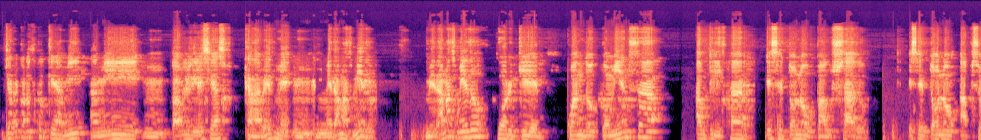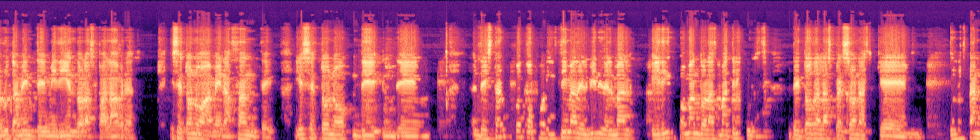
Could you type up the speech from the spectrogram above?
Yo reconozco que a mí, a mí mm, Pablo Iglesias cada vez me, mm, me da más miedo. Me da más miedo porque cuando comienza a utilizar ese tono pausado, ese tono absolutamente midiendo las palabras, ese tono amenazante y ese tono de, de, estar un poco por encima del bien y del mal y ir tomando las matrículas de todas las personas que, están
